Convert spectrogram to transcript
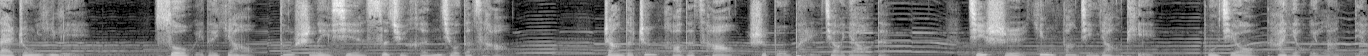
在中医里，所谓的药都是那些死去很久的草，长得正好的草是不配叫药的，即使硬放进药体，不久它也会烂掉，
